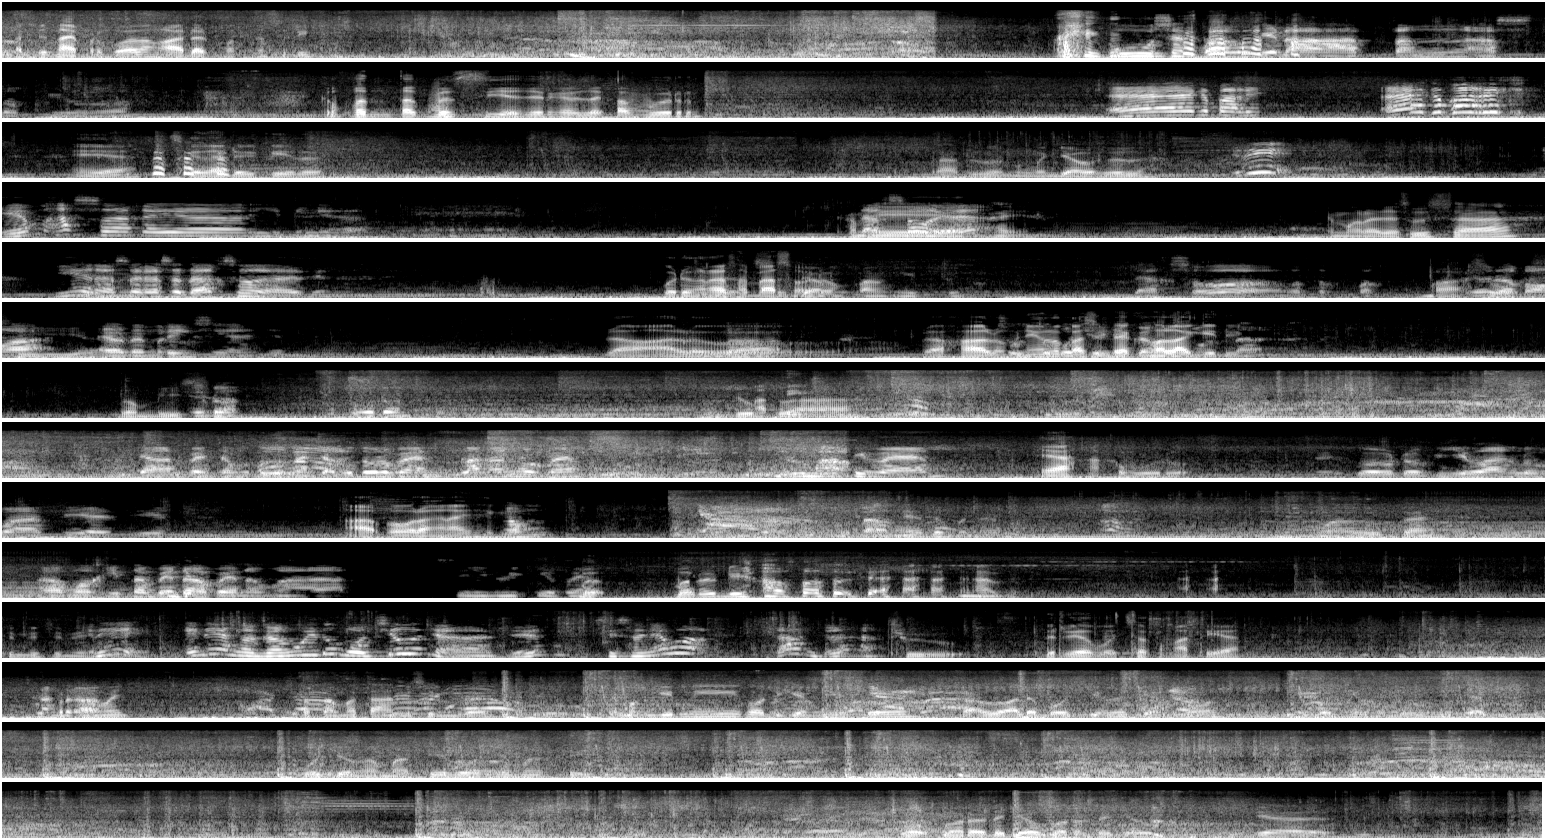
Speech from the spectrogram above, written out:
Tapi sniper gua nggak ada modnya sedih. Buset baru dia dateng, astagfirullah. Kepentak besi aja nggak bisa kabur. Eh ketarik. Eh ketarik. Iya, skill Aduki itu. Ntar dulu nunggu jauh dulu lah. Jadi game asa kayak ini ya. Dark Kami Souls ya? hai. Emang rada susah. Iya rasa-rasa Dark Souls aja. Gua denger sampai aso dong. Gampang itu. Dark Souls, what the fuck. Baso Ya udah kok ya. Elden Ring sih aja. Udah halo. Enggak. Udah halo, mending lu kasih back lagi deh. Belum bisa. Udah. Udah. Hidup Mati. lah. Jangan Pen, cabut dulu Pen, cabut dulu Pen. Belakang lu Pen. Lu mati Pen. Ya, nggak keburu. Gua udah bilang lu mati aja. Apa ulangin aja gitu. Kamu Utangnya tuh bener. Memalukan. sama kita beda Pen sama si Wiki Pen. Ba- Baru di awal udah. sini sini. Ini ini yang ngeganggu itu bocilnya aja. Sisanya mah kagak. True. Drill bocor kematian. Pertama pertama tahan di sini guys. Emang gini kalau di game itu kalau ada bocilnya sih mau bocil dulu jadi bocil nggak mati aja mati. Gua, gua rada jauh, gua rada jauh. Dia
